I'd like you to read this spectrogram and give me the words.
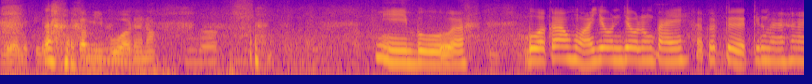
เรือเล็กๆแล้วก็มีบัวด้วยเนาะ เนาะ มีบัว บัวก็เอาหัวโยนโยนลงไปเขาก็เกิดขึ้นมาให้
